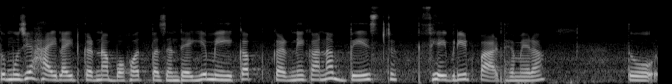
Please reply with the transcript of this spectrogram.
तो मुझे हाईलाइट करना बहुत पसंद है। ये मेकअप करने का ना बेस्ट फेवरेट पार्ट है मेरा। तो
